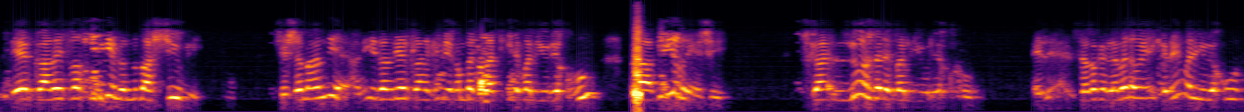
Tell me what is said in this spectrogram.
ليه كان يتفرقينية لأنه باشيوي ششمان ليه يعني إذا ليه كان غنبت لاتي كده فليريقه بابير يا شيء لوز اللي فليريقه سبق لما كلمة يقول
